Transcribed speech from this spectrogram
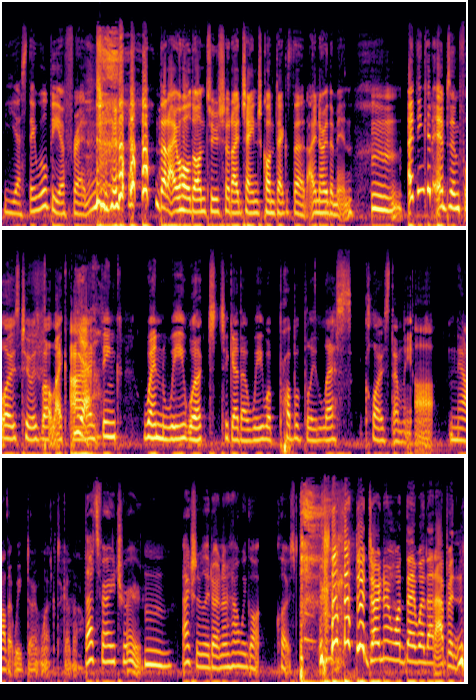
yes, they will be a friend that I hold on to should I change context that I know them in. Mm. I think it ebbs and flows too as well. Like I think when we worked together, we were probably less close than we are now that we don't work together. That's very true. Mm. I actually really don't know how we got close. don't know what they, where that happened.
